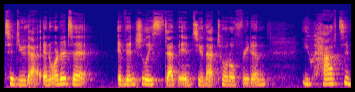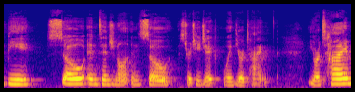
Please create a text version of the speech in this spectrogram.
to do that, in order to eventually step into that total freedom, you have to be so intentional and so strategic with your time. Your time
